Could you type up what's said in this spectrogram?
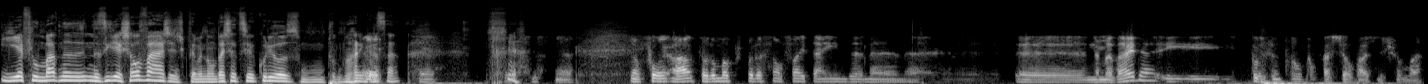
e é filmado na, nas Ilhas Selvagens, que também não deixa de ser curioso, um pormenor é, engraçado. É, é, não foi, há toda uma preparação feita ainda na, na, uh, na Madeira e depois então vão para as Selvagens filmar.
